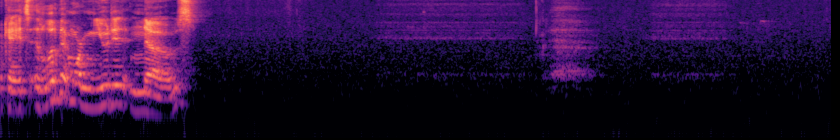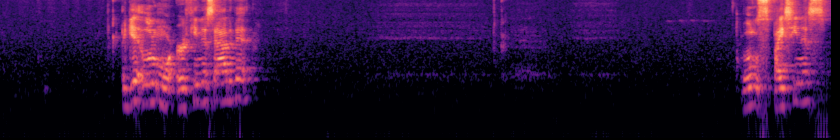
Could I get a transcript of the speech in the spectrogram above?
Okay, it's a little bit more muted nose. I get a little more earthiness out of it. A little spiciness.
